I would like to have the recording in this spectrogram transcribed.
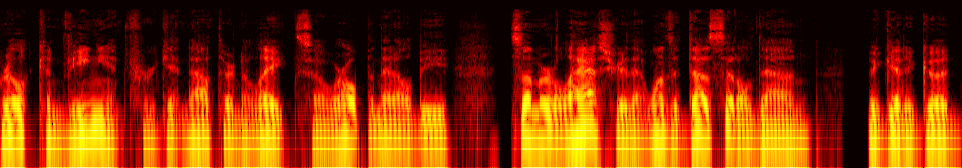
real convenient for getting out there in the lake. So we're hoping that it'll be summer to last year. That once it does settle down, we get a good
